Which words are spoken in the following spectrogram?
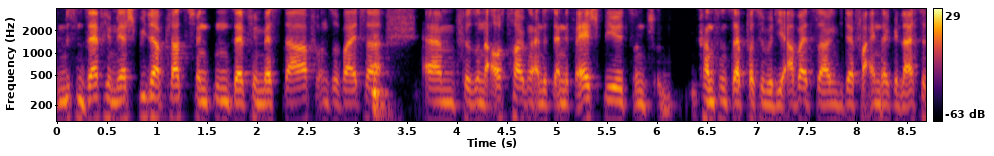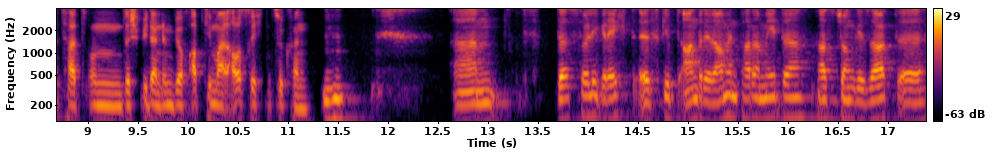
müssen sehr viel mehr Spieler Platz finden, sehr viel mehr Staff und so weiter ähm, für so eine Austragung eines NFL-Spiels. Und, und kannst du uns etwas über die Arbeit sagen, die der Verein da geleistet hat, um das Spiel dann irgendwie auch optimal ausrichten zu können? Mhm. Ähm, Du hast völlig recht. Es gibt andere Rahmenparameter, hast schon gesagt. Äh,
